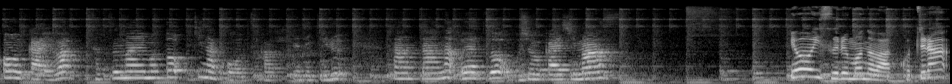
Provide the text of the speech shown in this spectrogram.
今回はさつまいもときな粉を使ってできる簡単なおやつをご紹介します。用意するものはこちら。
